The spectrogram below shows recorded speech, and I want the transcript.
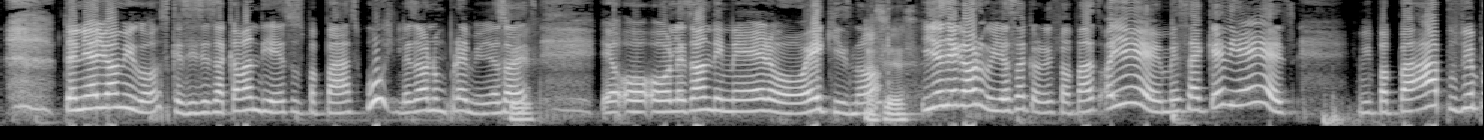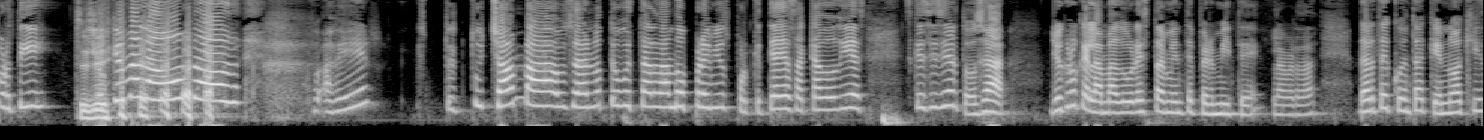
tenía yo amigos que si se sacaban 10, sus papás, uy, les daban un premio, ya sabes, eh, o, les daban dinero o X, ¿no? Así es. Y yo llegaba orgullosa con mis papás, oye, me saqué 10. Mi papá, ah, pues bien por ti. Sí, yo, qué mala onda. a ver, tu chamba, o sea, no te voy a estar dando premios porque te haya sacado 10. Es que sí es cierto, o sea, yo creo que la madurez también te permite, la verdad, darte cuenta que no aquí,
